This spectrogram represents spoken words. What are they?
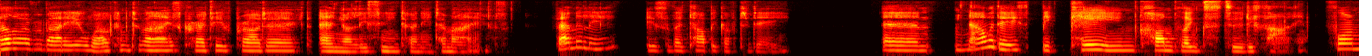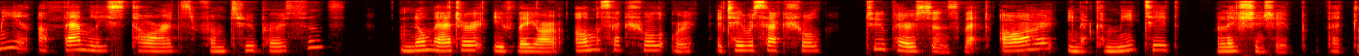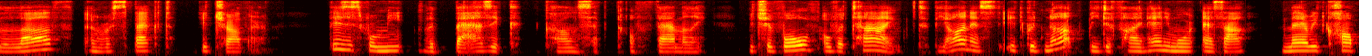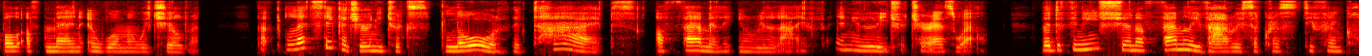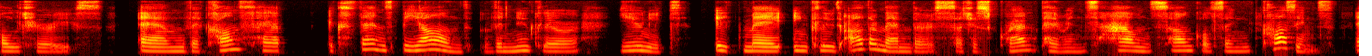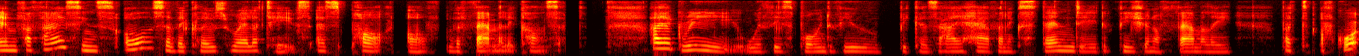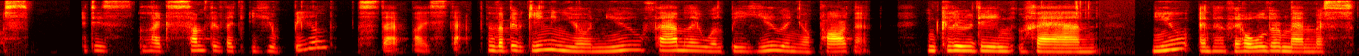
Hello, everybody. Welcome to my creative project, and you're listening to Anita Miles. Family is the topic of today, and nowadays became complex to define. For me, a family starts from two persons, no matter if they are homosexual or heterosexual, two persons that are in a committed relationship that love and respect each other. This is for me the basic concept of family, which evolved over time. To be honest, it could not be defined anymore as a married couple of men and women with children. But let's take a journey to explore the types of family in real life and in literature as well. The definition of family varies across different cultures, and the concept extends beyond the nuclear unit. It may include other members such as grandparents, aunts, uncles, and cousins, emphasizing also the close relatives as part of the family concept. I agree with this point of view because I have an extended vision of family, but of course, it is like something that you build step by step. In the beginning, your new family will be you and your partner, including then new and the older members,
